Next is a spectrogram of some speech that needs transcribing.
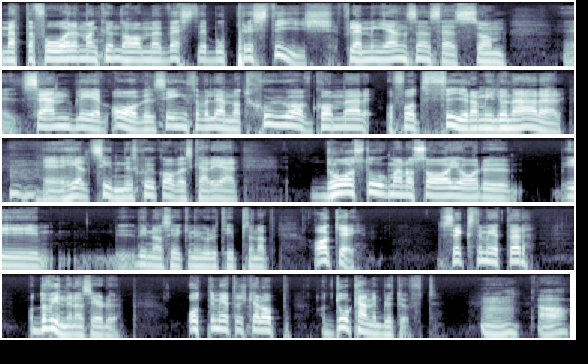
metaforen man kunde ha med Västerbo Prestige, Flemming Jensens häst som eh, sen blev avelshingst och har lämnat sju avkommor och fått fyra miljonärer. Mm. Eh, helt sinnessjuk avelskarriär. Då stod man och sa, jag du, i vinnarcirkeln och gjorde tipsen att okej, okay, 60 meter och då vinner den ser du. 80 meters galopp, och då kan det bli tufft. Mm, ja.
